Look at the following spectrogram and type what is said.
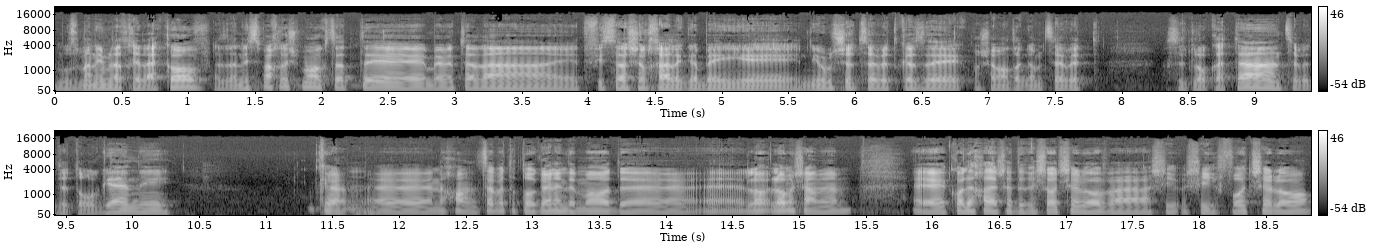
שמוזמנים להתחיל לעקוב. אז אני אשמח לשמוע קצת אה, באמת על התפיסה שלך לגבי אה, ניהול של צוות כזה, כמו שאמרת, גם צוות יחסית לא קטן, צוות הטרוגני. כן, אה, נכון, צוות הטרוגני זה מאוד אה, אה, לא לא משעמם. כל אחד יש את הדרישות שלו והשאיפות שלו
